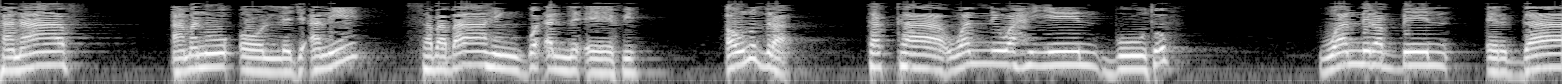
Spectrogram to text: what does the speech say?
tanaaf amanuu oolle je'anii sababaa hin godhanne'eefi aw nuzra takkaa wanni wahyiin buutuuf wanni rabbiin ergaa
